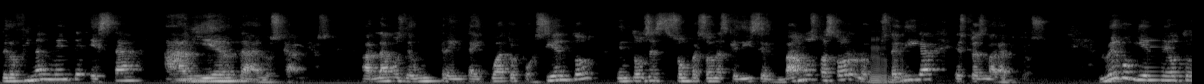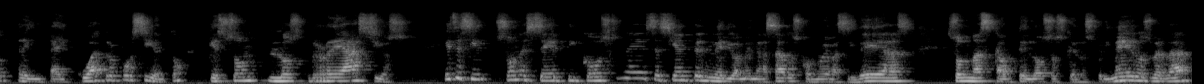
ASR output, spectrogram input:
pero finalmente está abierta a los cambios. Hablamos de un 34%, entonces son personas que dicen, vamos, pastor, lo que usted diga, esto es maravilloso. Luego viene otro 34% que son los reacios. Es decir, son escépticos, eh, se sienten medio amenazados con nuevas ideas, son más cautelosos que los primeros, ¿verdad?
